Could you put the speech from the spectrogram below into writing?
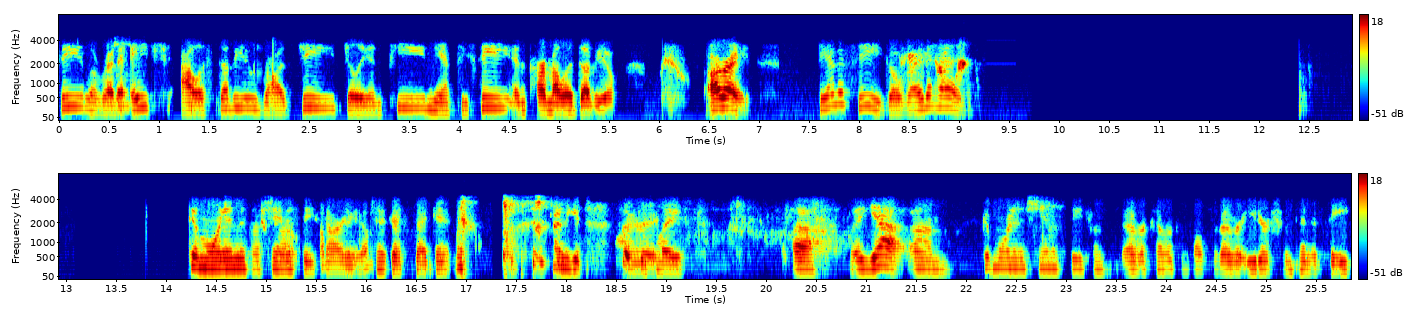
C, Loretta H, Alice W, Roz G, Jillian P, Nancy C, and Carmela W. All right. Shanna C, go right ahead. Good morning, this is Oh, Sorry it took a second. Trying to get to the okay. fireplace. Uh, but yeah, um, good morning, Shanna C. from uh, Recover Compulsive Overeater from Tennessee.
